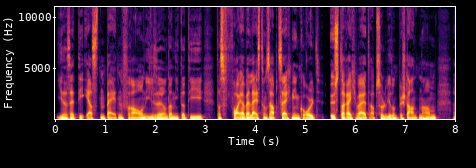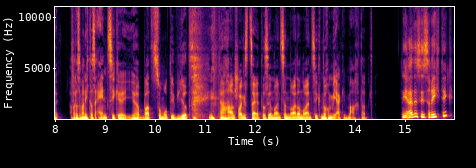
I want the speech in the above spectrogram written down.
ihr seid die ersten beiden Frauen, Ilse und Anita, die das Feuerwehrleistungsabzeichen in Gold österreichweit absolviert und bestanden haben. Aber das war nicht das Einzige. Ihr wart so motiviert in der Anfangszeit, dass ihr 1999 noch mehr gemacht habt. Ja, das ist richtig.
